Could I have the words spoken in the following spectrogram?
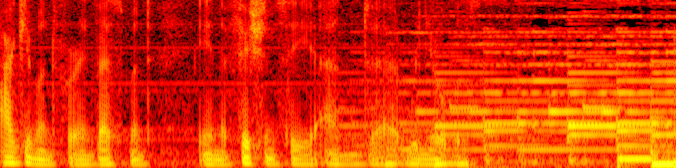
argument for investment in efficiency and uh, renewables.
